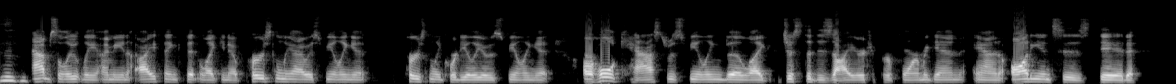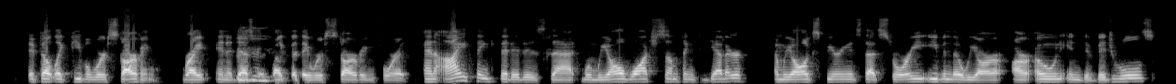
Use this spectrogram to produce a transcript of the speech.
Mm-hmm. Absolutely. I mean, I think that, like, you know, personally, I was feeling it. Personally, Cordelia was feeling it our whole cast was feeling the like just the desire to perform again and audiences did it felt like people were starving right in a desert mm-hmm. like that they were starving for it and i think that it is that when we all watch something together and we all experience that story even though we are our own individuals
